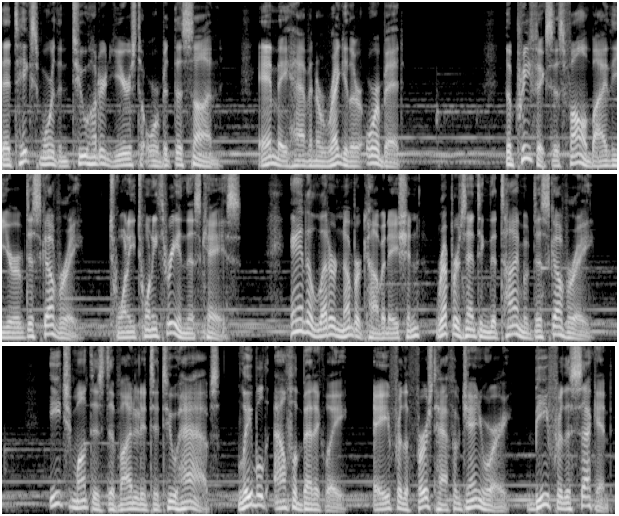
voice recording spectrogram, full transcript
that takes more than 200 years to orbit the Sun and may have an irregular orbit. The prefix is followed by the year of discovery, 2023 in this case, and a letter number combination representing the time of discovery. Each month is divided into two halves, labeled alphabetically, A for the first half of January, B for the second,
